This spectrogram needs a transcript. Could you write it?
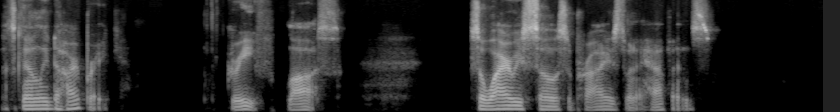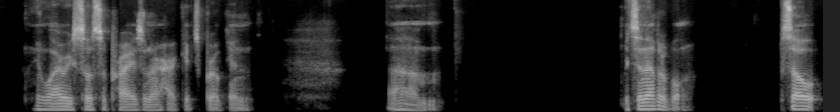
that's going to lead to heartbreak, grief, loss. So, why are we so surprised when it happens? And why are we so surprised when our heart gets broken? Um, it's inevitable. So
